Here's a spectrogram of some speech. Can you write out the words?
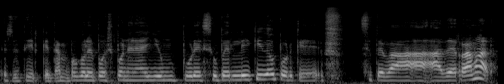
Es decir, que tampoco le puedes poner ahí un puré súper líquido porque se te va a derramar.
